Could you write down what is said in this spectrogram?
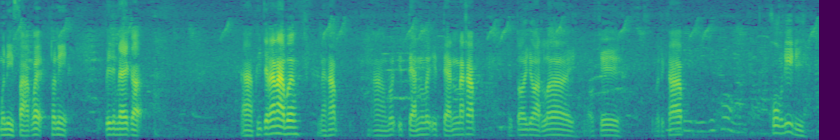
มือนี้ฝากไว้เท่านี้เป็นยังไงก็อ่าพิจารณาเบิ้งนะครับอ่ารถอีแตนรถอีแตนนะครับ ต่อยอดเลย โอเคสวัสดีครับดีๆอยู่โค้งโค้งดีดีอื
